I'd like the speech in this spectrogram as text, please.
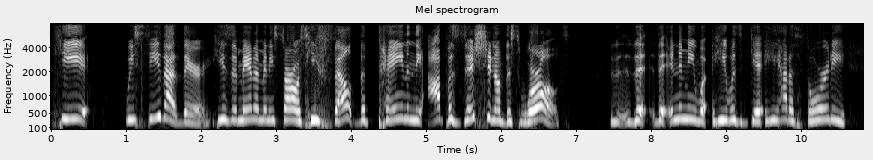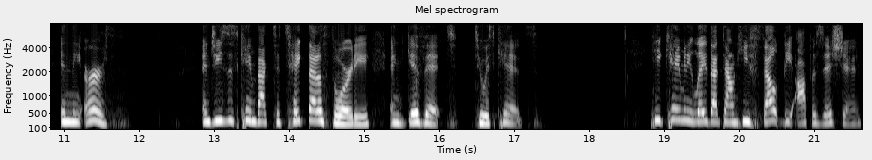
He we see that there. He's a man of many sorrows. He felt the pain and the opposition of this world. The, the, the enemy, he was get, he had authority in the earth. And Jesus came back to take that authority and give it to his kids he came and he laid that down. He felt the opposition.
